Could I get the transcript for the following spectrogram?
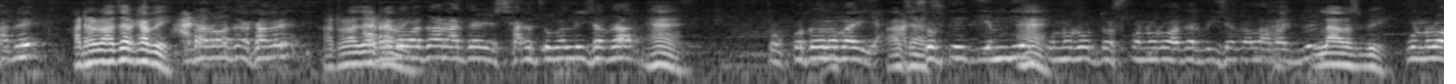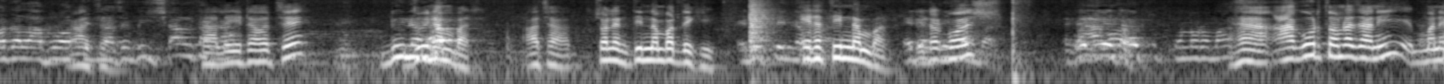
খাবে। আঠারো হাজার খাবে? আঠারো হাজার খাবে। আছে সাড়ে চুয়াল্লিশ হাজার। হ্যাঁ। তো কত হলো ভাই? আচ্ছা। আটষট্টি এমনি হ্যাঁ। লাভ আসবে। লাভ আসবে। পনেরো হাজার লাভ হওয়া তিন আচ্ছা। মাসে। বিশাল টাকা। তাহলে এটা হচ্ছে দুই দুই নাম্বার। আচ্ছা চলেন তিন নাম্বার দেখি। এটা তিন নাম্বার। এটা এটার বয়স? হ্যাঁ আগর তো আমরা জানি মানে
